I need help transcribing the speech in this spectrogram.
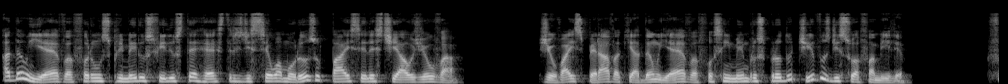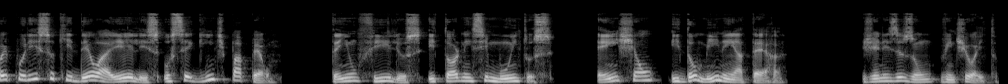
Adão e Eva foram os primeiros filhos terrestres de seu amoroso Pai Celestial Jeová. Jeová esperava que Adão e Eva fossem membros produtivos de sua família. Foi por isso que deu a eles o seguinte papel: Tenham filhos e tornem-se muitos, encham e dominem a terra. Gênesis 1, 28.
